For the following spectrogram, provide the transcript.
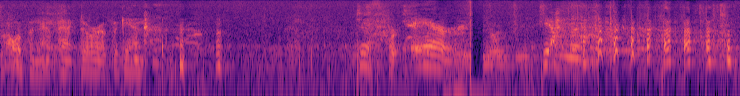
Okay, I think we'll open that back door up again. Just for air. Yeah.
